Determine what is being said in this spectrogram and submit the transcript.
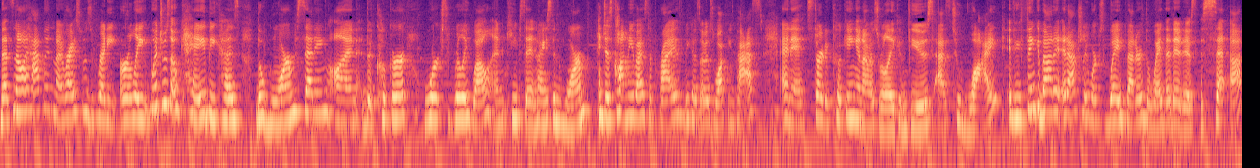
That's not what happened. My rice was ready early, which was okay because the warm setting on the cooker works really well and keeps it nice and warm. It just caught me by surprise because I was walking past and it started cooking and I was really confused as to why. If you think about it, it actually works way better the way that it is set up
